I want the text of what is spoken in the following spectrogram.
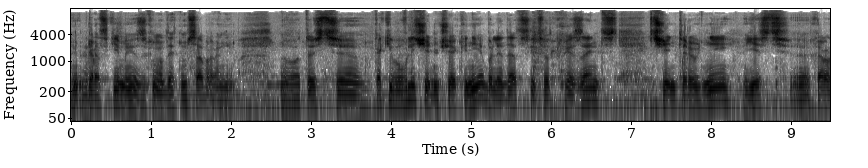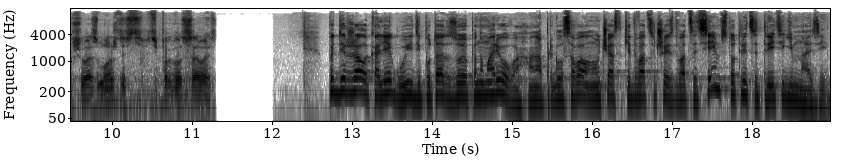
городским и законодательным собранием. Вот, то есть, э, какие бы увлечения у человека не были, да, так сказать, вот какая занятость, в течение трех дней есть э, хорошая возможность проголосовать. Поддержала коллегу и депутат Зоя Пономарева. Она проголосовала на участке 26-27 в 133 гимназии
